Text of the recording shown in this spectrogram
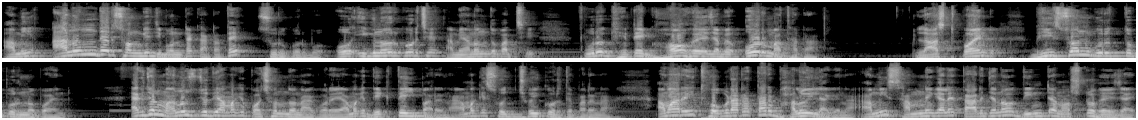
আমি আনন্দের সঙ্গে জীবনটা কাটাতে শুরু করব। ও ইগনোর করছে, আমি আনন্দ পাচ্ছি। পুরো ঘেঁটে ঘ হয়ে যাবে ওর মাথাটা। লাস্ট পয়েন্ট ভীষণ গুরুত্বপূর্ণ পয়েন্ট একজন মানুষ যদি আমাকে পছন্দ না করে, আমাকে দেখতেই পারে না, আমাকে সহ্যই করতে পারে না, আমার এই থোবড়াটা তার ভালোই লাগে না। আমি সামনে গেলে তার যেন দিনটা নষ্ট হয়ে যায়,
